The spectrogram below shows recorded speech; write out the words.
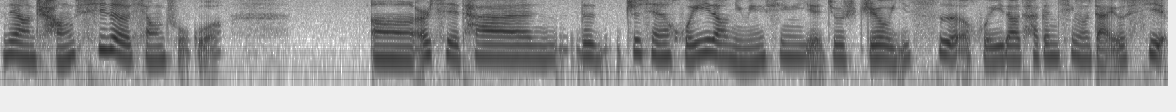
那样长期的相处过。嗯，而且他的之前回忆到女明星，也就是只有一次回忆到他跟青柳打游戏。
